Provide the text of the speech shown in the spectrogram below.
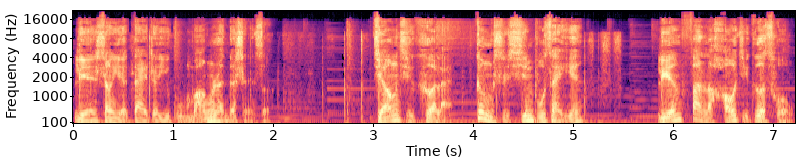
脸上也带着一股茫然的神色，讲起课来更是心不在焉，连犯了好几个错误，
